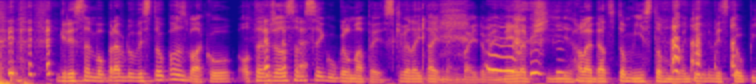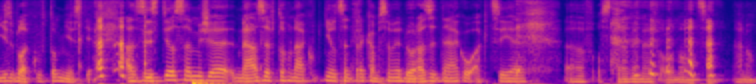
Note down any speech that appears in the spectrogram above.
kdy jsem opravdu vystoupil z vlaku, otevřel jsem si Google mapy, skvělý timing, by the way, nejlepší hledat to místo v momentě, kdy vystoupí z vlaku v tom městě. A zjistil jsem, že název toho nákupního centra, kam se mi dorazit na nějakou akci, je uh, v Ostravě, ne v Olomouci. Ano, ano.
